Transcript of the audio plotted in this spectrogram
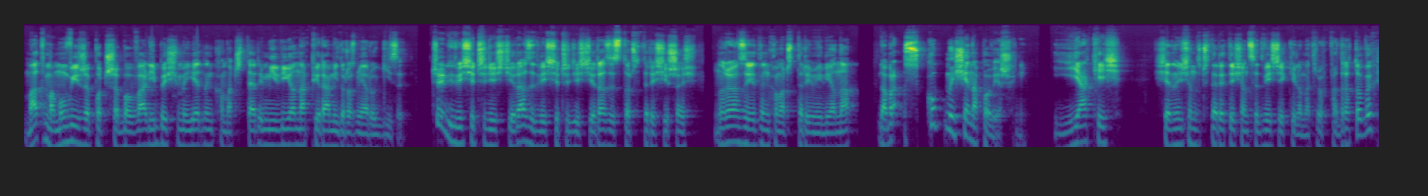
Matma mówi, że potrzebowalibyśmy 1,4 miliona piramid rozmiaru Gizy. Czyli 230 razy 230 razy 146 no razy 1,4 miliona. Dobra, skupmy się na powierzchni. Jakieś 74 200 km kwadratowych,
